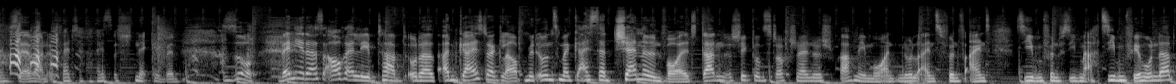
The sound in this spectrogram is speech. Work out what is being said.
Ich selber eine fette, heiße Schnecke bin. So, wenn ihr das auch erlebt habt oder an Geister glaubt, mit uns mal Geister channeln wollt, dann schickt uns doch schnell eine Sprachmemo an die 0151 75787 400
